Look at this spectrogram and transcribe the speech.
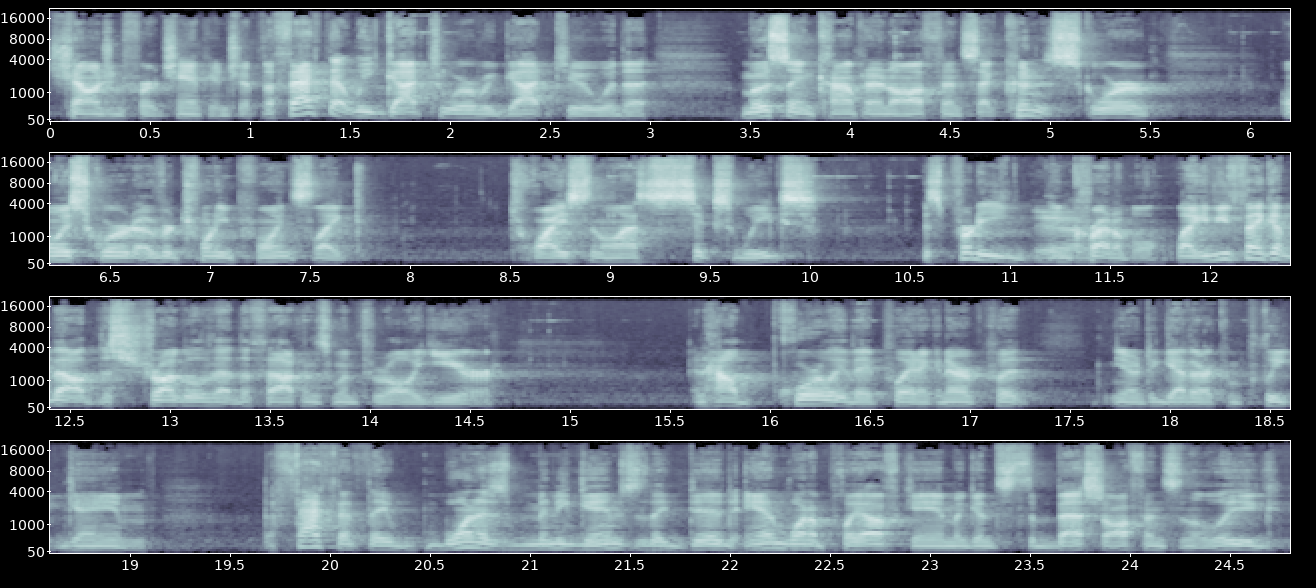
challenging for a championship. The fact that we got to where we got to with a mostly incompetent offense that couldn't score, only scored over twenty points like twice in the last six weeks is pretty incredible. Like if you think about the struggle that the Falcons went through all year and how poorly they played and can never put you know together a complete game. The fact that they won as many games as they did and won a playoff game against the best offense in the league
